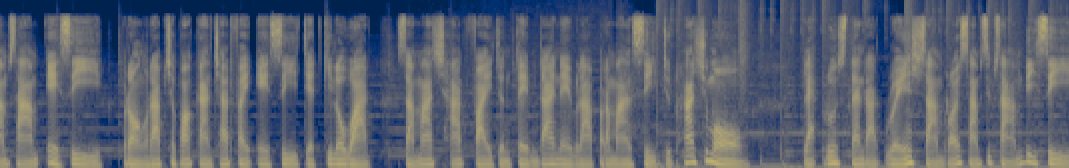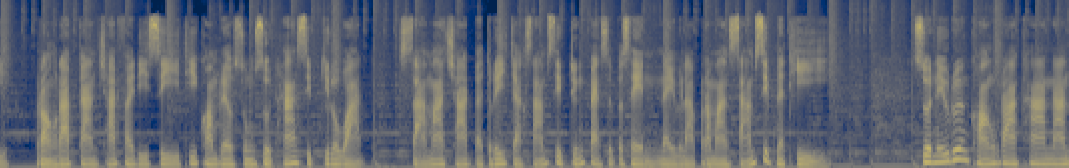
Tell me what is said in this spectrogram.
333 AC รองรับเฉพาะการชาร์จไฟ AC 7 กิโลวัตต์ สามารถชาร์จไฟจนเต็มได้ในเวลาประมาณ 4.5 ชั่วโมง และรุ่น Standard Range 333 DC รองรับการชาร์จไฟ DC ที่ความเร็วสูงสุด 50 กิโลวัตต์ สามารถชาร์จแบตเตอรี่จาก 30-80%ในเวลาประมาณ 30 นาที ส่วนในเรื่องของราคานั้น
